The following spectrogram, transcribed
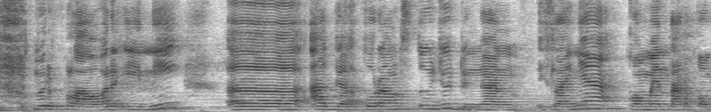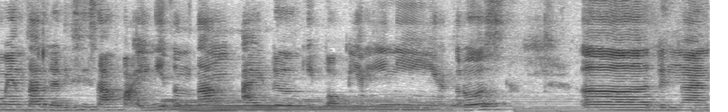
Berflower ini eh, agak kurang setuju dengan istilahnya komentar-komentar dari si Safa ini tentang Oh. idol K-popnya ini. Terus eh, dengan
